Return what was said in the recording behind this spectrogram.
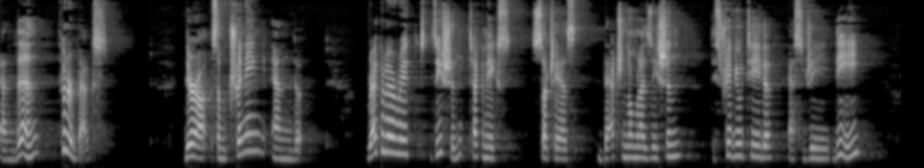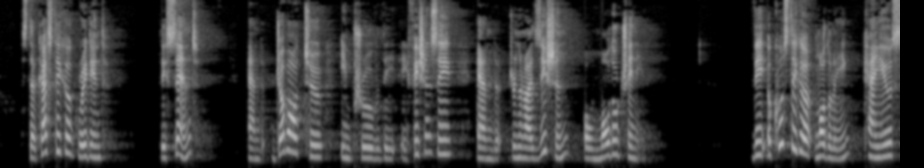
and then filter banks. There are some training and regularization techniques such as batch normalization, distributed SGD, stochastic gradient descent, and dropout to improve the efficiency and generalization of model training. The acoustic modeling can use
